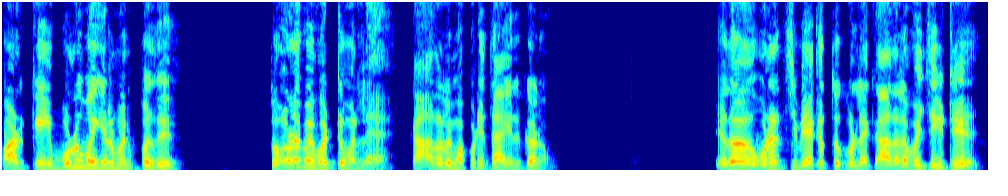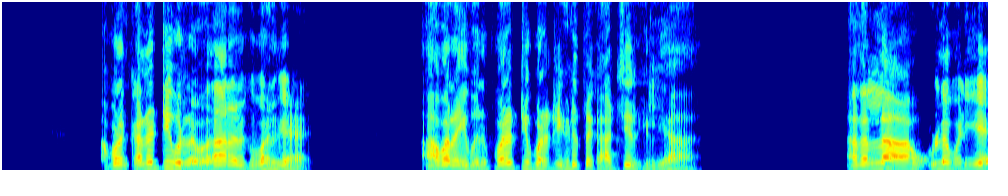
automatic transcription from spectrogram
வாழ்க்கை முழுமையிலும் இருப்பது. தோழமை மட்டுமல்ல காதலும் அப்படித்தான் இருக்கணும். ஏதோ உணர்ச்சி வேகத்துக்குள்ளே காதலை வச்சுக்கிட்டு அப்புறம் கலட்டி விடுற விவகாரம் இருக்கு பாருங்க. அவரை இவர் புரட்டி புரட்டி எடுத்த காட்சி இருக்கு இல்லையா? அதெல்லாம் உள்ளபடியே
